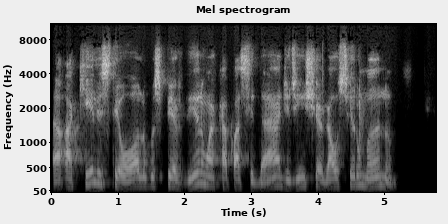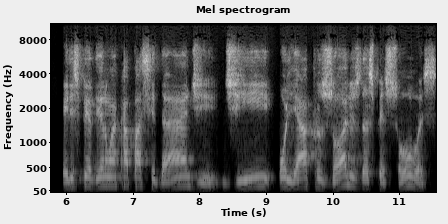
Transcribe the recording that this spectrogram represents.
aqueles teólogos perderam a capacidade de enxergar o ser humano eles perderam a capacidade de olhar para os olhos das pessoas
